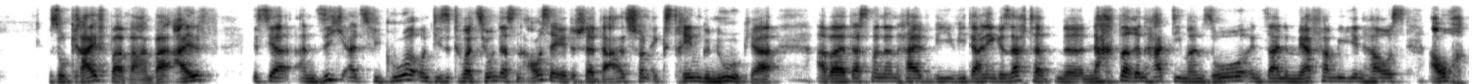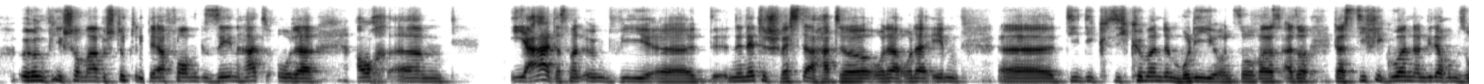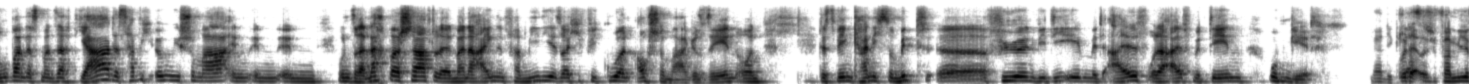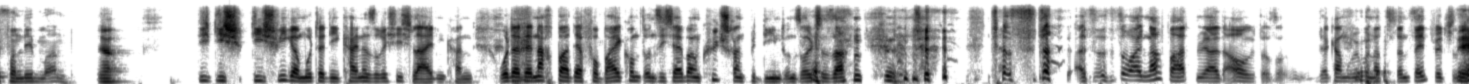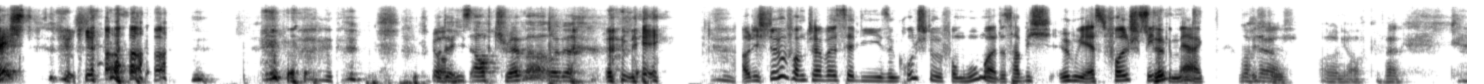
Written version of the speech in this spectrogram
so greifbar waren. Bei Alf ist ja an sich als Figur und die Situation, dass ein Außerirdischer da ist, schon extrem genug, ja. Aber dass man dann halt, wie, wie Daniel gesagt hat, eine Nachbarin hat, die man so in seinem Mehrfamilienhaus auch irgendwie schon mal bestimmt in der Form gesehen hat oder auch ähm, ja, dass man irgendwie äh, eine nette Schwester hatte oder, oder eben äh, die, die sich kümmernde Mutti und sowas. Also, dass die Figuren dann wiederum so waren, dass man sagt, ja, das habe ich irgendwie schon mal in, in, in unserer Nachbarschaft oder in meiner eigenen Familie solche Figuren auch schon mal gesehen. Und deswegen kann ich so mitfühlen, äh, wie die eben mit Alf oder Alf mit denen umgeht. Ja, die klassische oder, Familie von nebenan. Ja die, die, die Schwiegermutter, die keiner so richtig leiden kann. Oder der Nachbar, der vorbeikommt und sich selber am Kühlschrank bedient und solche Sachen. das, das, also so einen Nachbar hatten wir halt auch. Das, der kam rüber und hat sich dann Sandwiches. Echt? ja. und der hieß auch Trevor, oder? nee. Aber die Stimme vom Trevor ist ja die Synchronstimme vom Humor. Das habe ich irgendwie erst voll spät Stimmt. gemerkt. Ach, Richtig. Ja. Auch noch nie aufgefallen.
